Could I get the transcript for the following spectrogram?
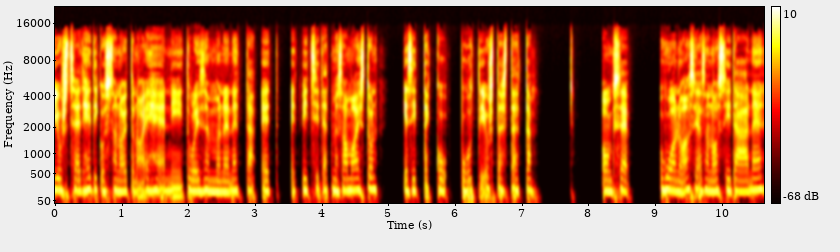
just se, että heti kun sanoit ton aiheen, niin tuli semmoinen, että et, et vitsit, että mä samaistun. Ja sitten kun puhuttiin just tästä, että onko se huono asia sanoa siitä ääneen,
